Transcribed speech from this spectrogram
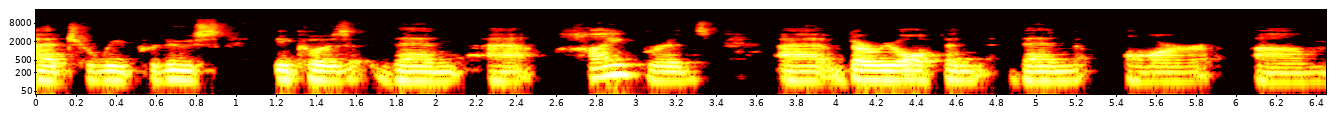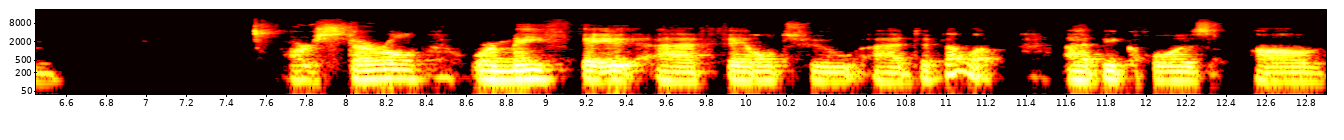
uh, to reproduce because then uh, hybrids uh, very often then are um, are sterile or may fa- uh, fail to uh, develop because of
